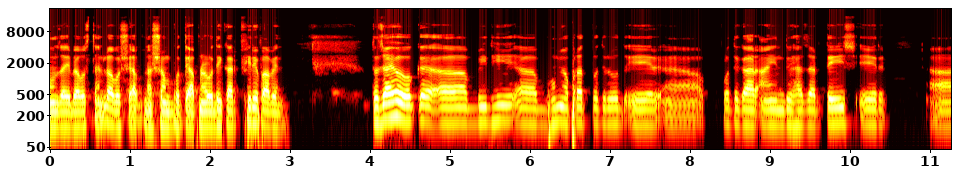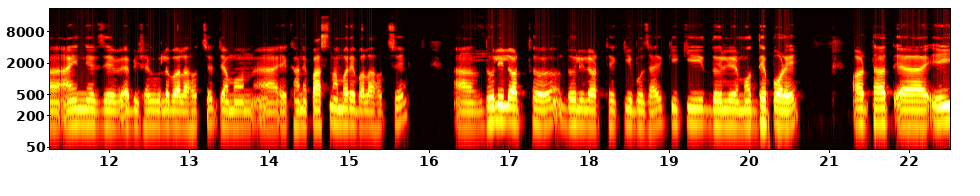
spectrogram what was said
অনুযায়ী ব্যবস্থা নিলে অবশ্যই আপনার সম্পত্তি, আপনার অধিকার ফিরে পাবেন। তো যাই হোক বিধি ভূমি অপরাধ প্রতিরোধ এর প্রতিকার আইন দুই হাজার তেইশ এর আইনের যে বিষয়গুলো বলা হচ্ছে, যেমন এখানে পাঁচ নম্বরে বলা হচ্ছে দলিল অর্থ, দলিল অর্থে কি বোঝায়, কি কি দলিলের মধ্যে পড়ে অর্থাৎ এই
